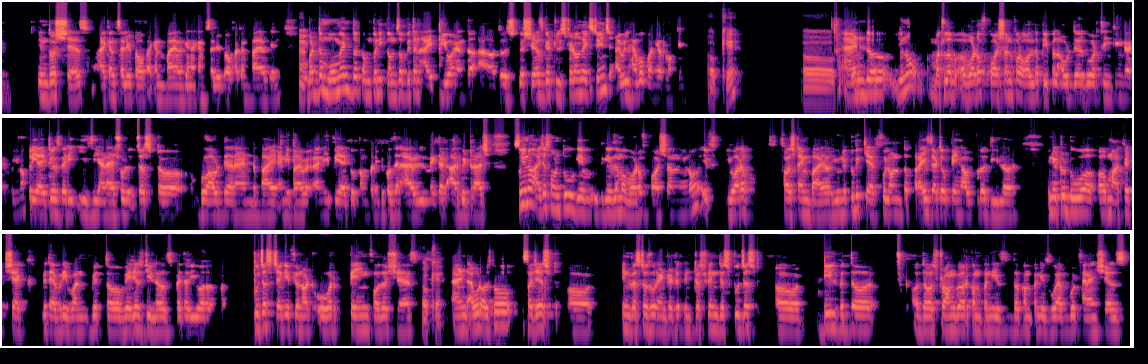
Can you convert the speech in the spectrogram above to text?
in those shares. I can sell it off. I can buy again. I can sell it off. I can buy again. Hmm. But the moment the company comes up with an IPO and the, uh, the the shares get listed on the exchange, I will have a one year lock in. Okay. And uh, you know, matlab, a word of caution for all the people out there who are thinking that you know pre-IPO is very easy and I should just uh, go out there and buy any private any pre-IPO company because then I will make that arbitrage. So you know, I just want to give give them a word of caution. You know, if you are a first-time buyer, you need to be careful on the price that you're paying out to the dealer. You need to do a, a market check with everyone, with uh, various dealers, whether you are to just check if you're not overpaying for the shares. Okay. And I would also suggest uh, investors who are inter- interested in this to just uh, deal with the uh, the stronger companies, the companies who have good financials,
